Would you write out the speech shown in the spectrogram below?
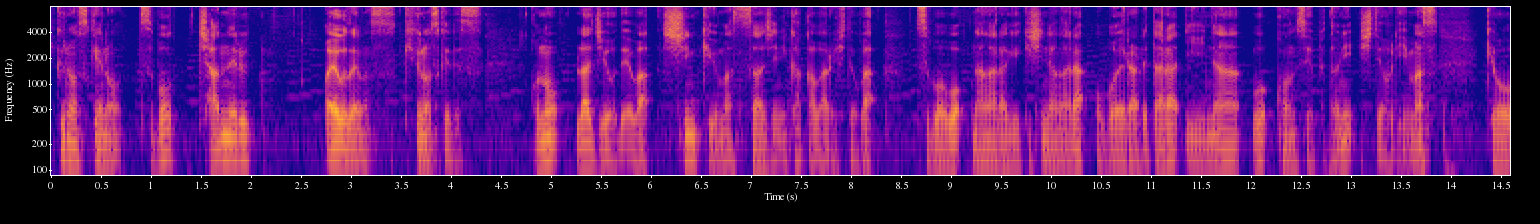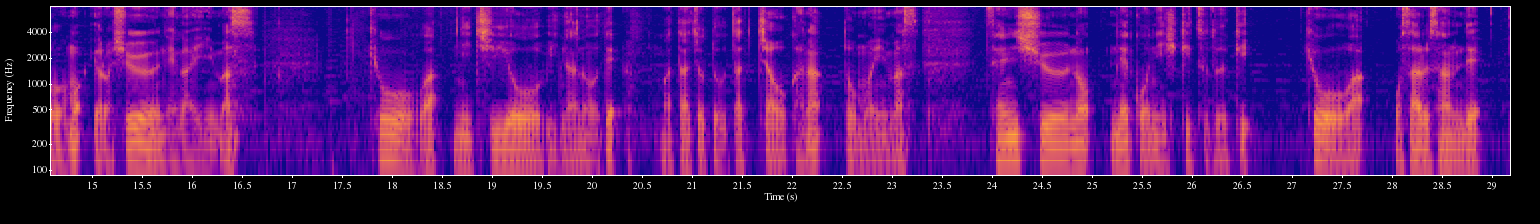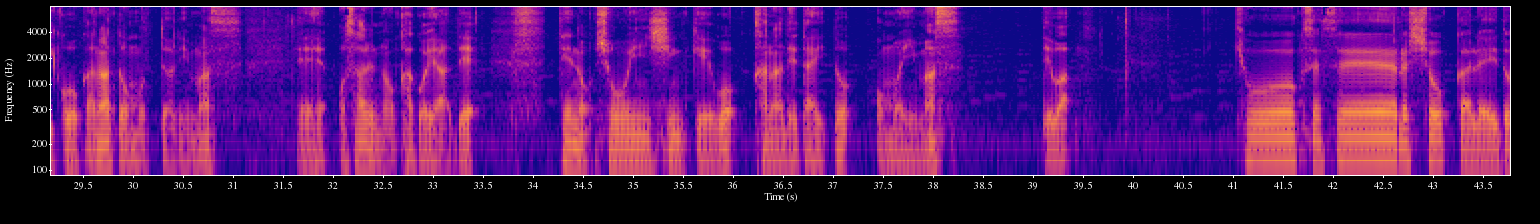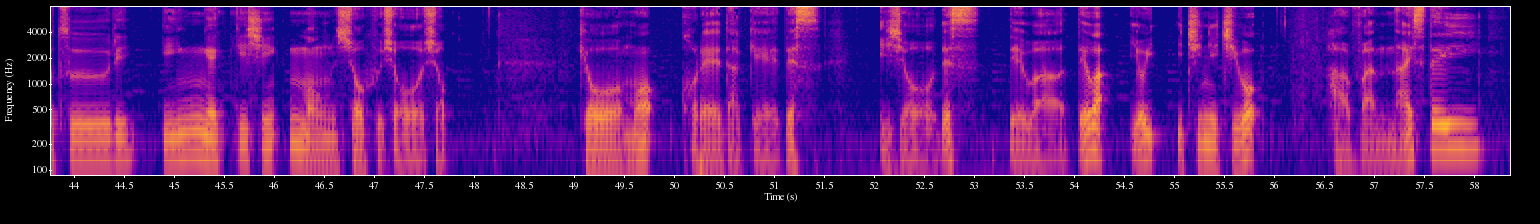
菊之助のツボチャンネル。おはようございます。菊之助です。このラジオでは鍼灸マッサージに関わる人がツボをながら聞きしながら覚えられたらいいなをコンセプトにしております。今日もよろしゅう願います。今日は日曜日なのでまたちょっと歌っちゃおうかなと思います。先週の猫に引き続き今日はお猿さんで行こうかなと思っております、えー、お猿のかご屋で手の小陰神経を奏でたいと思います。では曲先生列書かレイド釣り陰液新門書不詳書。今日もこれだけです。以上です。ではでは良い一日を。Have a nice day!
